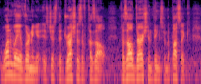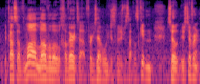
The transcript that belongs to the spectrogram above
one way of learning it is just the drushas of Chazal. Chazal darshan things from the pasuk because of law, love, lo, chaverta. For example, we just finished Pesachas Gittin. So there's different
